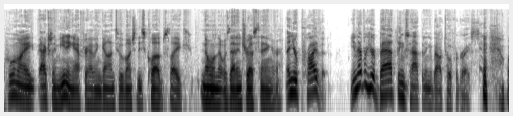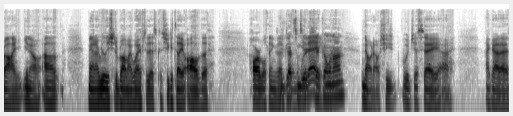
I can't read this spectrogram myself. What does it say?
who am I actually meeting after having gone to a bunch of these clubs? Like no one that was that interesting, or And you're private. You never hear bad things happening about Topher Grace. well, I you know, uh, man, I really should have brought my wife to this because she could tell you all of the horrible things I've You've got done some weird shit going on. No, no, she would just say. Uh, I gotta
